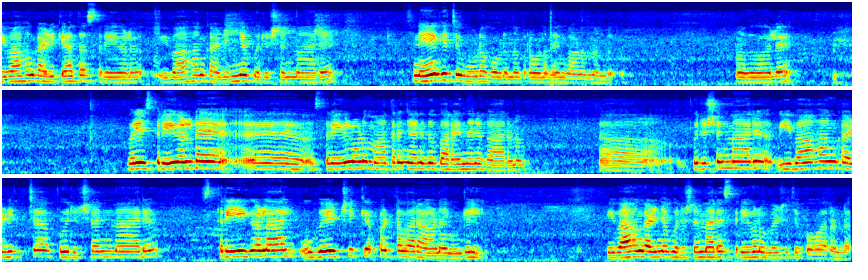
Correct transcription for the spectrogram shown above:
വിവാഹം കഴിക്കാത്ത സ്ത്രീകൾ വിവാഹം കഴിഞ്ഞ പുരുഷന്മാരെ സ്നേഹിച്ച് കൂടെ കൂടുന്ന പ്രവണതയും കാണുന്നുണ്ട്. അതുപോലെ അപ്പോൾ ഈ സ്ത്രീകളുടെ സ്ത്രീകളോട് മാത്രം ഞാനിത് പറയുന്നതിന് കാരണം പുരുഷന്മാർ വിവാഹം കഴിച്ച പുരുഷന്മാർ സ്ത്രീകളാൽ ഉപേക്ഷിക്കപ്പെട്ടവരാണെങ്കിൽ വിവാഹം കഴിഞ്ഞ പുരുഷന്മാരെ സ്ത്രീകൾ ഉപേക്ഷിച്ച് പോകാറുണ്ട്.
